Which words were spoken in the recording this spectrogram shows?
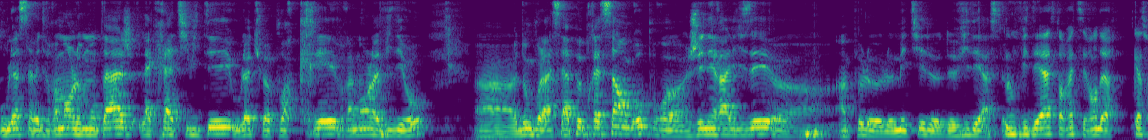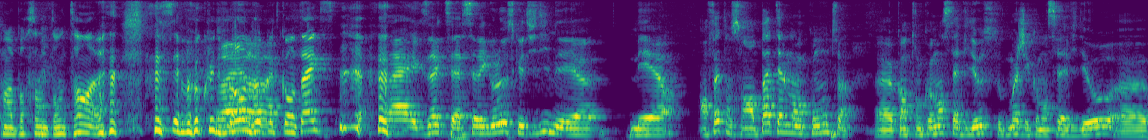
où là ça va être vraiment le montage, la créativité, où là tu vas pouvoir créer vraiment la vidéo. Euh, donc voilà, c'est à peu près ça en gros pour euh, généraliser euh, un peu le, le métier de, de, vidéaste. Donc vidéaste en fait c'est vendeur. 80% de ton temps euh, c'est beaucoup de ventes, beaucoup de contacts. ouais exact, c'est assez rigolo ce que tu dis, mais mais en fait, on s'en rend pas tellement compte euh, quand on commence la vidéo. Surtout que moi, j'ai commencé la vidéo euh,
